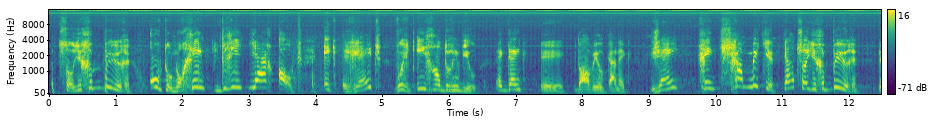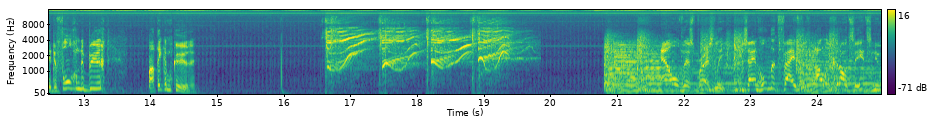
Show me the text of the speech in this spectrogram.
Het zal je gebeuren. Auto nog geen drie jaar oud. Ik rijd, word ik ingehaald door een wiel. Ik denk, hé, dat wiel kan ik. Zij, geen schammetje. Ja, het zal je gebeuren. Bij de volgende buurt laat ik hem keuren. Elvis Presley. Zijn 150 allergrootste hits nu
